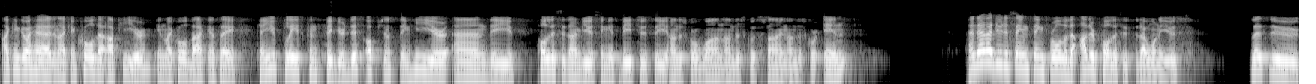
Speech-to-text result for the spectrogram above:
I can go ahead and I can call that up here in my callback and say, can you please configure this options thing here and the policy that I'm using is b2c underscore one underscore sign underscore in. And then I do the same thing for all of the other policies that I want to use. Let's do,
